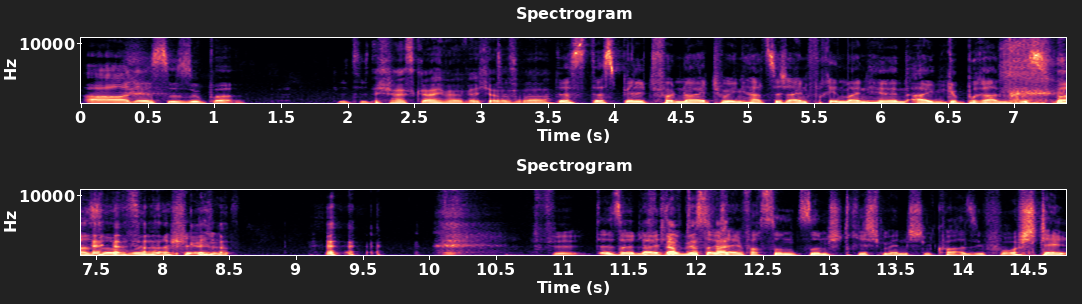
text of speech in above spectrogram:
Ah, der ist so super. Ich weiß gar nicht mehr, welcher das war. Das, das Bild von Nightwing hat sich einfach in mein Hirn eingebrannt. Das war so Das wunderschön. Für, also Leute, glaub, ihr müsst euch war- einfach so, ein- so einen Strichmenschen quasi vorstellen.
